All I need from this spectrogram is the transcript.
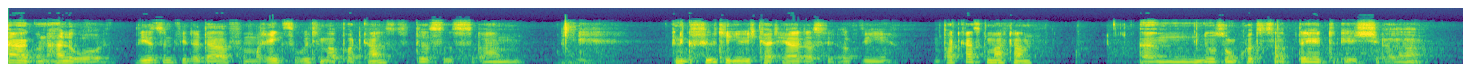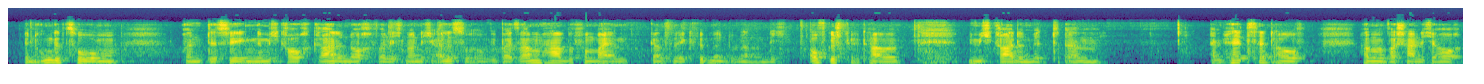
Tag und hallo. Wir sind wieder da vom Rex Ultima Podcast. Das ist ähm, eine gefühlte Ewigkeit her, dass wir irgendwie einen Podcast gemacht haben. Ähm, nur so ein kurzes Update. Ich äh, bin umgezogen und deswegen nehme ich auch gerade noch, weil ich noch nicht alles so irgendwie beisammen habe von meinem ganzen Equipment oder noch nicht aufgestellt habe, nehme ich gerade mit ähm, einem Headset auf. Haben wir wahrscheinlich auch.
